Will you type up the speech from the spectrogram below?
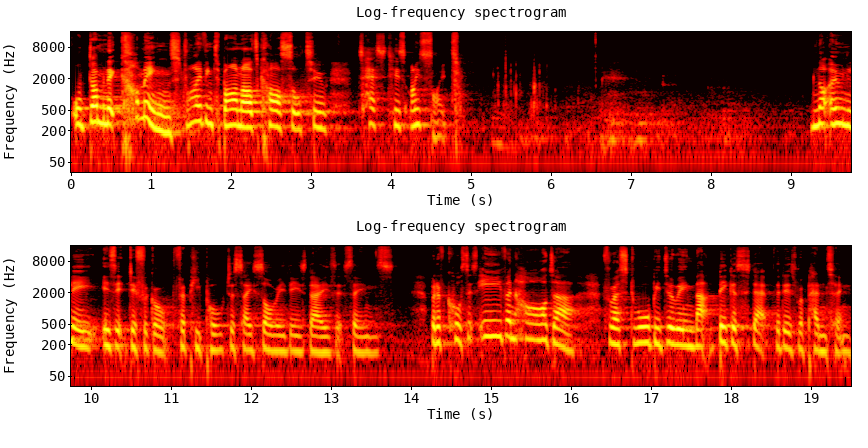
Or Dominic Cummings driving to Barnard's Castle to test his eyesight. not only is it difficult for people to say sorry these days, it seems, but of course it's even harder for us to all be doing that bigger step that is repenting.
